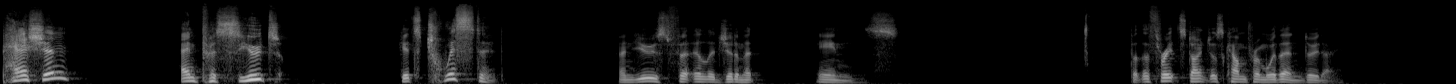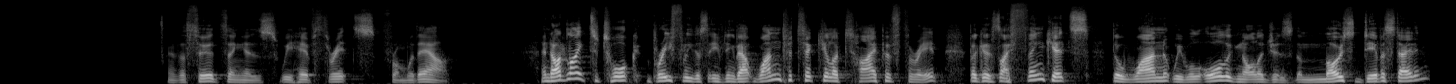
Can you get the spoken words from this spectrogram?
passion and pursuit gets twisted and used for illegitimate ends. But the threats don't just come from within, do they? And the third thing is we have threats from without. And I'd like to talk briefly this evening about one particular type of threat because I think it's the one we will all acknowledge is the most devastating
